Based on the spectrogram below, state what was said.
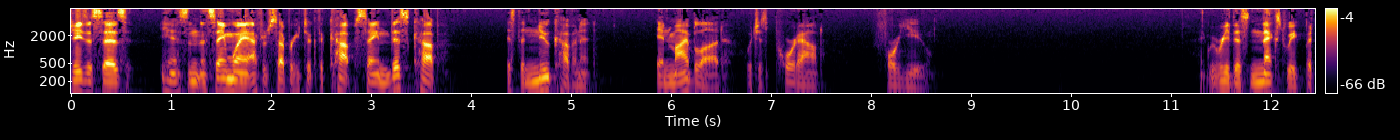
Jesus says, yes, in the same way after supper he took the cup saying, "This cup is the new covenant in my blood which is poured out for you." Think we read this next week, but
